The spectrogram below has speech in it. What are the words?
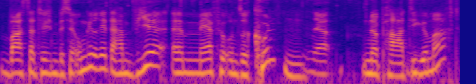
war es natürlich ein bisschen umgedreht. Da haben wir ähm, mehr für unsere Kunden Ja. eine Party gemacht.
